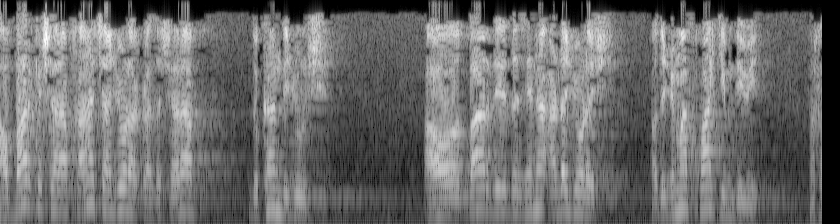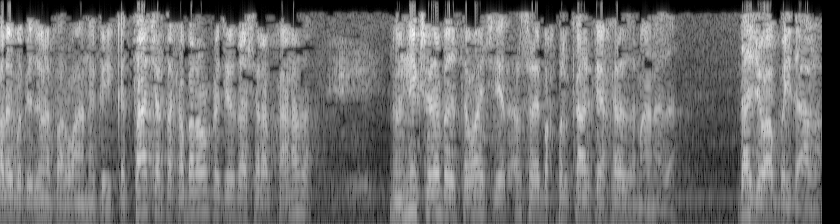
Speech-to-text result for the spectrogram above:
او بار کې شراب خانه چا جوړه کړه د شراب دکان دی جوړ شي او بار دې د زنا اډه جوړ شي او د جمعه خوا کې دی وي خلک به بدون پروا نه کوي کته چرته خبر ورکړي چې دا شراب خانه ده نو نیک سره به توای چې هر سره به خپل کار کې اخره زمانہ ده دا جواب پیدا غا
